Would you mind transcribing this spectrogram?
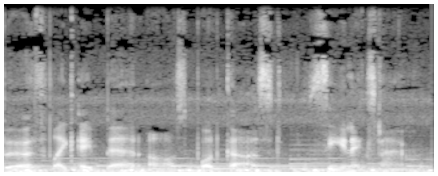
Birth Like a Badass podcast. See you next time.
